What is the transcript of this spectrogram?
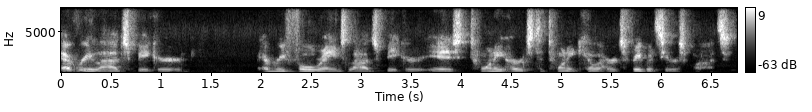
every loudspeaker every full range loudspeaker is 20 hertz to 20 kilohertz frequency response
